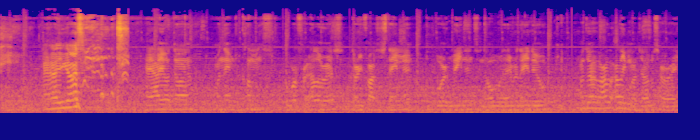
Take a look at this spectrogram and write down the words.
Hey, how you guys? hey, how y'all doing? My name is Clemens. I work for LRS, 35 Sustainment, support maintenance, and all whatever they do. My job, I, I like my job. It's alright.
